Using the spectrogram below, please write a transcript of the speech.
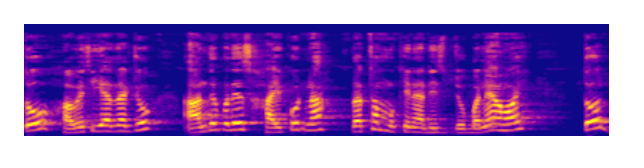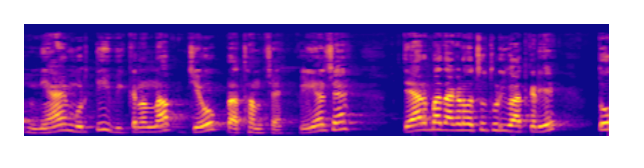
તો હવેથી યાદ રાખજો, આંધ્રપ્રદેશ હાઈકોર્ટના પ્રથમ મુખ્ય ન્યાયાધીશ જો બન્યા હોય, તો ન્યાયમૂર્તિ વિક્રમનાથ જેઓ પ્રથમ છે. ક્લિયર છે? ત્યારબાદ આગળ વધુ થોડી વાત કરીએ. તો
